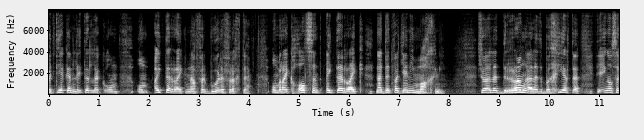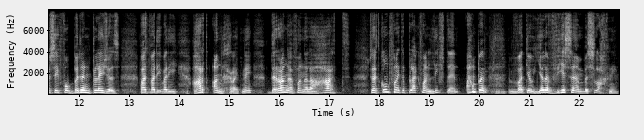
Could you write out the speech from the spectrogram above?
beteken letterlik om om uit te reik na verbode vrugte, om reikhalsend uit te reik na dit wat jy nie mag nie. So hulle drang, hulle begeerte, die Engels sou sê forbidden pleasures wat wat die wat die hart aangryp, nê? Drange van hulle hart So dit kom vanuit 'n plek van liefde en amper wat jou hele wese in beslag neem.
